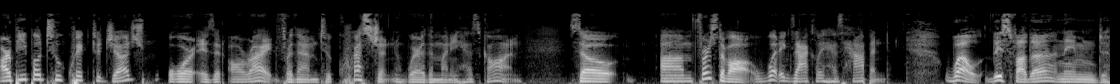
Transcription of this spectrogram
Are people too quick to judge, or is it alright for them to question where the money has gone? So, um, first of all, what exactly has happened? Well, this father named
